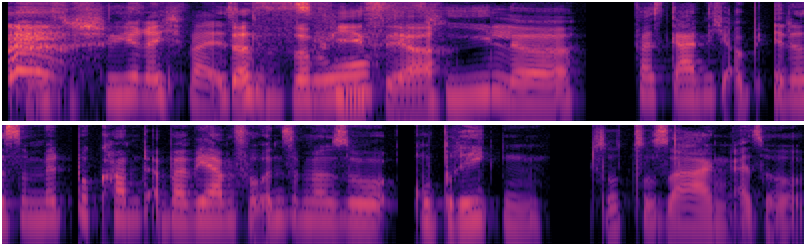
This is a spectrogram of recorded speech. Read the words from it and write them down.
Das ist schwierig, weil es Das gibt ist so fies, ja. viele. Ich weiß gar nicht, ob ihr das so mitbekommt, aber wir haben für uns immer so Rubriken sozusagen. Also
